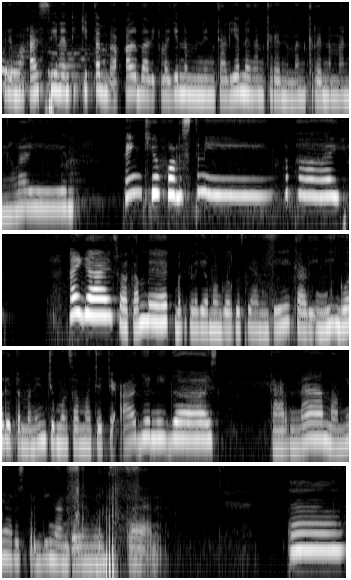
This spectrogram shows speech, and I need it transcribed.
terima kasih. Nanti kita bakal balik lagi nemenin kalian dengan kereneman-kereneman yang lain. Thank you for listening. Bye bye. Hai guys, welcome back. Balik lagi sama gue Gustianti. Kali ini gue ditemenin cuma sama Cece aja nih guys. Karena mami harus pergi nganterin Winston. Hmm,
